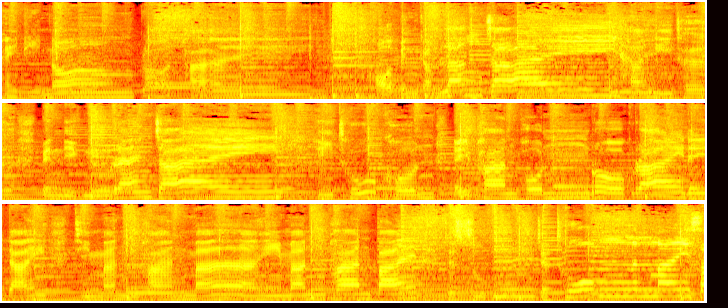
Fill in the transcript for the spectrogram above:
ให้พี่น้องปลอดภัย ขอเป็นกำลังใจ ให้เธอเป็นอีกหนึ่งแรงใจ ให้ทุกคนได้ผ่านพ้นโรคร้ายใดๆที่มันผ่านมาให้มันผ่านไป จะสุขจะทุกข์นั้นไม่ส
